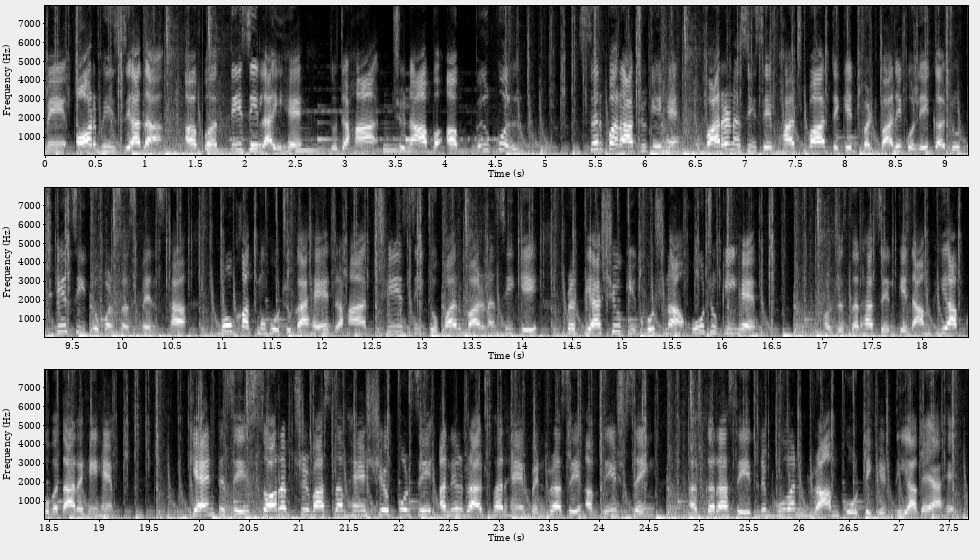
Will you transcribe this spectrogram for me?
में और भी ज़्यादा अब तेज़ी लाई है। तो जहाँ चुनाव अब बिल्कुल सिर पर आ चुके हैं। वाराणसी से भाजपा टिकट बंटवारे को लेकर जो छह सीटों पर सस्पेंस था, वो खत्म हो चुका है, जहाँ छह सीटों पर वाराणसी के प्रत्याशियों की घोषणा हो चुकी है। और जिस तरह से इनके नाम भी आपको बता रहे हैं, कैंट से सौरभ श्रीवास्तव हैं, शिवपुर से अनिल राजभर हैं, पिंडरा से अवधेश सिंह अजकरा से त्रिभुवन राम को टिकट दिया गया है।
